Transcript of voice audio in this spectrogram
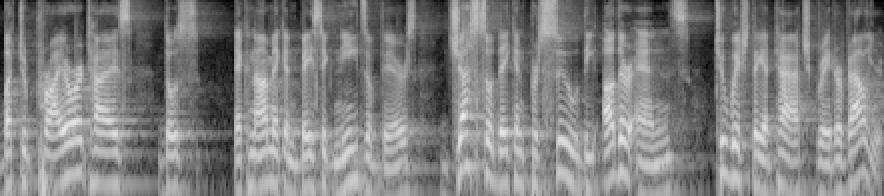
but to prioritize those economic and basic needs of theirs just so they can pursue the other ends to which they attach greater value.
